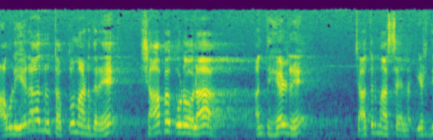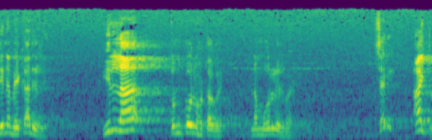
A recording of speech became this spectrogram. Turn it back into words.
ಅವಳು ಏನಾದರೂ ತಪ್ಪು ಮಾಡಿದ್ರೆ ಶಾಪ ಕೊಡೋಲ್ಲ ಅಂತ ಹೇಳ್ರೆ ಚಾತುರ್ಮಾಸ್ಯ ಇಲ್ಲ, ಎಷ್ಟು ದಿನ ಬೇಕಾರಿರ್ರಿ ಇಲ್ಲ, ತುಮಕೂರಿಗೆ ಹೊಟ್ಟೋಗ್ರಿ ನಮ್ಮ ಊರಲ್ಲಿ ಇರಬೇಡ. ಸರಿ, ಆಯಿತು.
